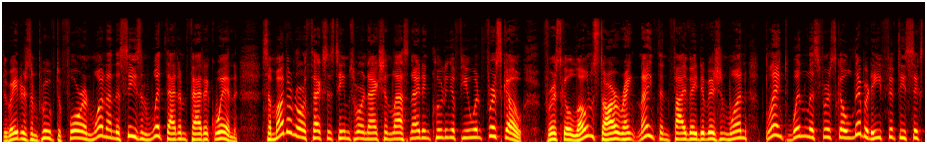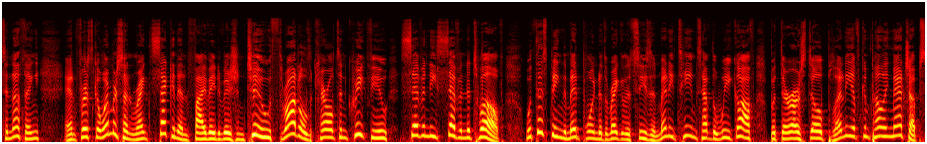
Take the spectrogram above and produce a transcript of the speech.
The Raiders improved to 4 and 1 on the season with that emphatic win. Some other North Texas teams were in action last night including a few in Frisco. Frisco Lone Star ranked 9th in 5A Division 1 blanked winless Frisco Liberty 56 to nothing, and Frisco Emerson ranked 2nd in 5A Division 2 throttled Carrollton Creekview 77 to 12. With this being the midpoint of the regular season, many teams have the week off, but there are still plenty of compelling matchups.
